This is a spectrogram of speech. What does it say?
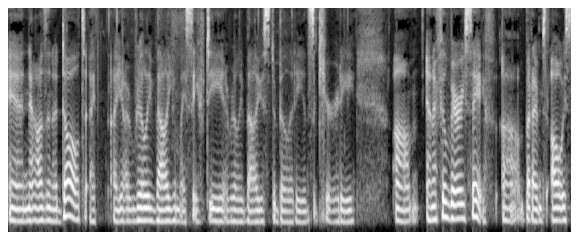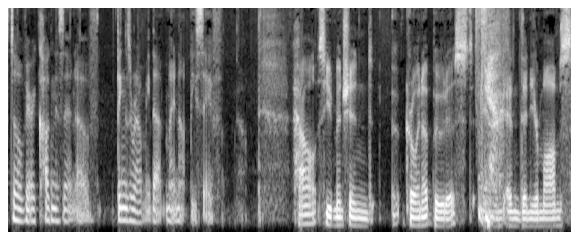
and now as an adult, I, I, I, really value my safety. I really value stability and security. Um, and I feel very safe, uh, but I'm always still very cognizant of things around me that might not be safe. How, so you mentioned growing up Buddhist and, yeah. and then your mom's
